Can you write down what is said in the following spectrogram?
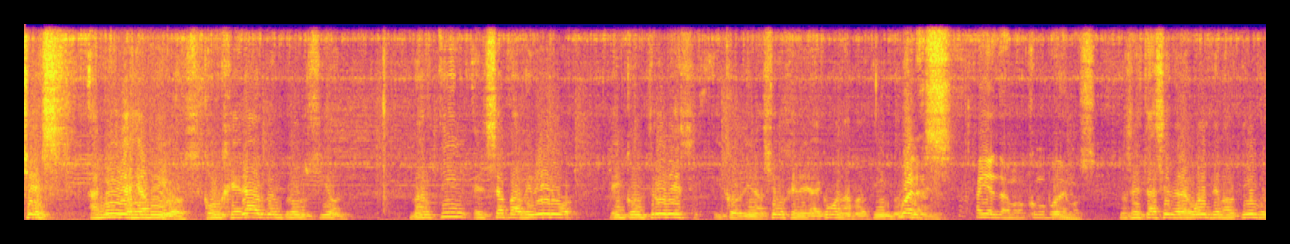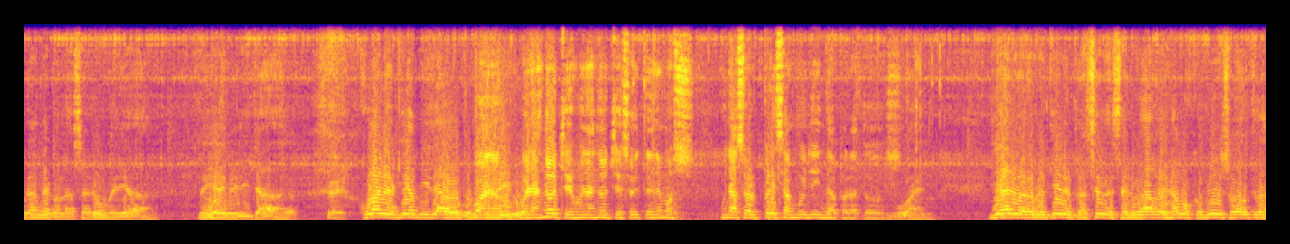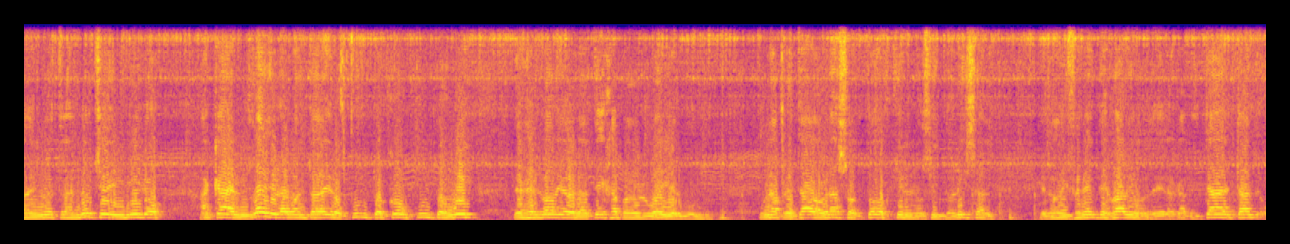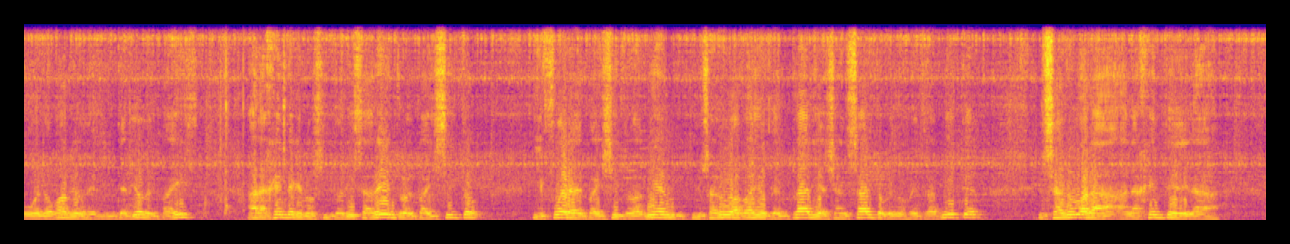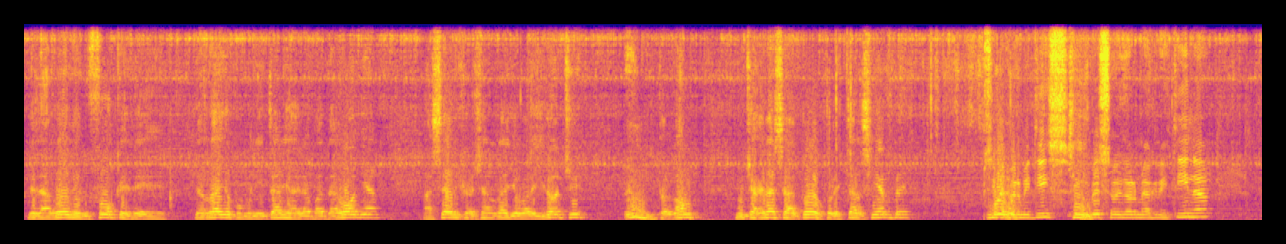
Buenas noches, amigas y amigos. Con Gerardo en producción. Martín El Zapa Rivero en controles y coordinación general. ¿Cómo andas, Martín? Buenas, ahí andamos, como podemos. nos está haciendo el aguante, Martín, porque anda con la salud media, media debilitada. Juan aquí a mi lado con Bueno, buenas noches, buenas noches. Hoy tenemos una sorpresa muy linda para todos. Bueno. Y Álvaro, que tiene el placer de saludarles, damos comienzo a otras de nuestras noches de vinilo acá en radiolaguantadero.com.uy desde el barrio de La Teja para Uruguay y el mundo. Un apretado abrazo a todos quienes nos sintonizan en los diferentes barrios de la capital o en los barrios del interior del país, a la gente que nos sintoniza dentro del paisito y fuera del paisito también. Un saludo a Radio Templaria allá en Salto que nos retransmiten. Un saludo a la, gente de la, red de enfoques de, de radio comunitaria de la Patagonia, a Sergio allá en Radio Bariloche perdón. Muchas gracias a todos por estar siempre. Si me permitís, un beso enorme a Cristina.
